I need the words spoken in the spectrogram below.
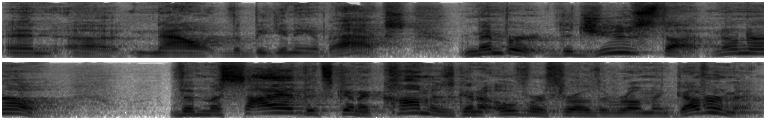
and uh, now the beginning of Acts. Remember, the Jews thought, no, no, no. The Messiah that's going to come is going to overthrow the Roman government.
